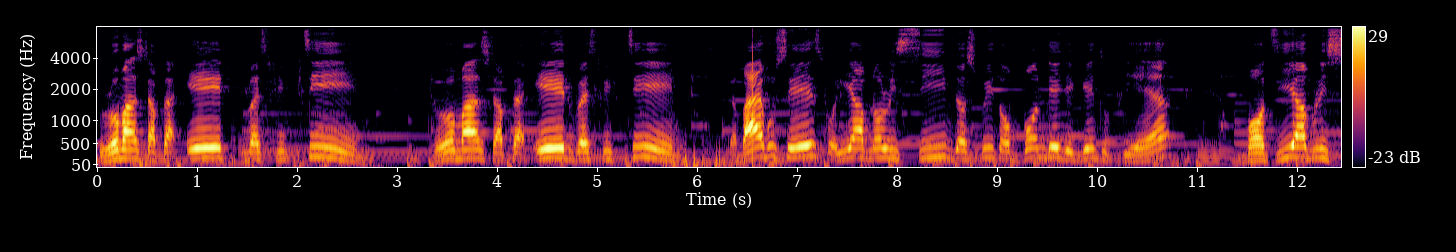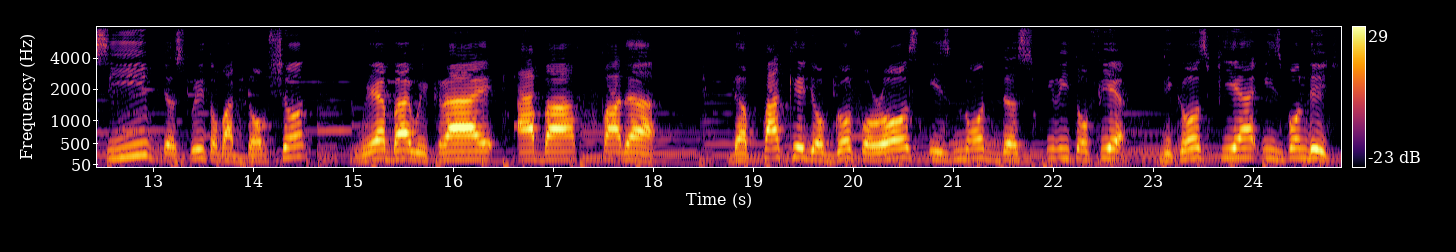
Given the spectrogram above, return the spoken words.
Romans chapter 8, verse 15. Romans chapter 8, verse 15. The Bible says, For ye have not received the spirit of bondage again to fear, but ye have received the spirit of adoption, whereby we cry, Abba, Father. The package of God for us is not the spirit of fear, because fear is bondage.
